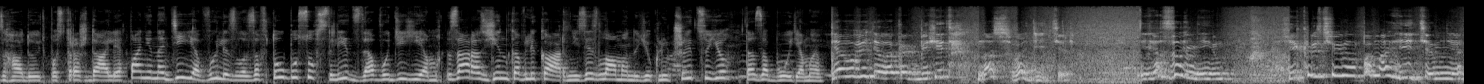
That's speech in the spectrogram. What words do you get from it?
згадують постраждалі. Пані Надія вилізла з автобусу вслід за водієм. Зараз жінка в лікарні зі зламаною ключицею та забоями. Я увидела, как бежит наш водитель. Я за ним. И кричу ему, помогите мне.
